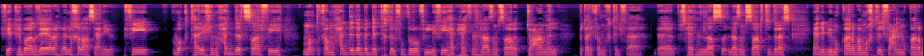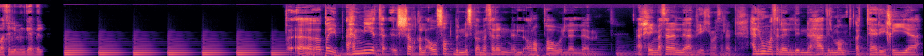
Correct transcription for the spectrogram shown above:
في قبال غيره لأنه خلاص يعني في وقت تاريخي محدد صار في منطقة محددة بدأت تختلف الظروف اللي فيها بحيث انها لازم صارت تعامل بطريقة مختلفة. بحيث انها لازم صار تدرس يعني بمقاربة مختلفة عن المقاربات اللي من قبل. آه، طيب أهمية الشرق الأوسط بالنسبة مثلا لأوروبا ولا الحين مثلا لأمريكا مثلا، هل هو مثلا لأن هذه المنطقة التاريخية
